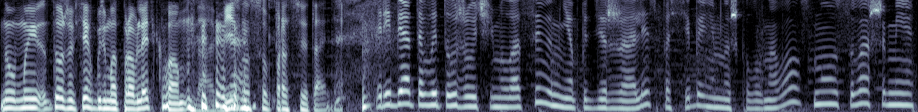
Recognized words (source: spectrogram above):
Ну, мы тоже всех будем отправлять к вам. Да, бизнесу процветания. Ребята, вы тоже очень молодцы, вы меня поддержали. Спасибо, я немножко волновалась, но с вашими,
